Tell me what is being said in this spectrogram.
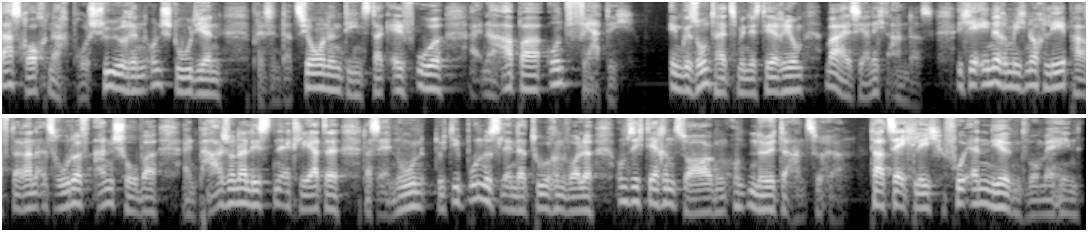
das roch nach Broschüren und Studien, Präsentationen Dienstag 11 Uhr, einer APA und fertig. Im Gesundheitsministerium war es ja nicht anders. Ich erinnere mich noch lebhaft daran, als Rudolf Anschober ein paar Journalisten erklärte, dass er nun durch die Bundesländer touren wolle, um sich deren Sorgen und Nöte anzuhören. Tatsächlich fuhr er nirgendwo mehr hin,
